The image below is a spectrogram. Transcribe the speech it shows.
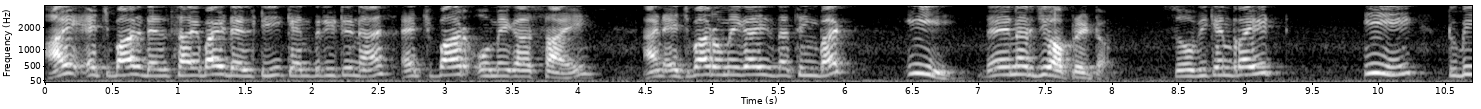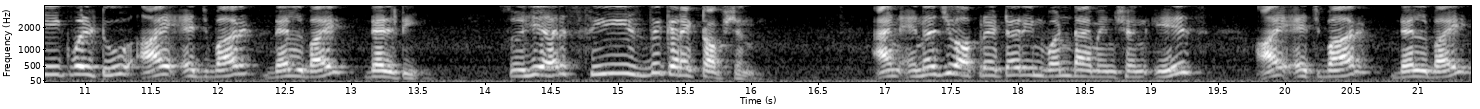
i h bar del psi by del t can be written as h bar omega psi and h bar omega is nothing but E, the energy operator. So we can write E to be equal to I h bar del by del t. So here C is the correct option. An energy operator in one dimension is I h bar del by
